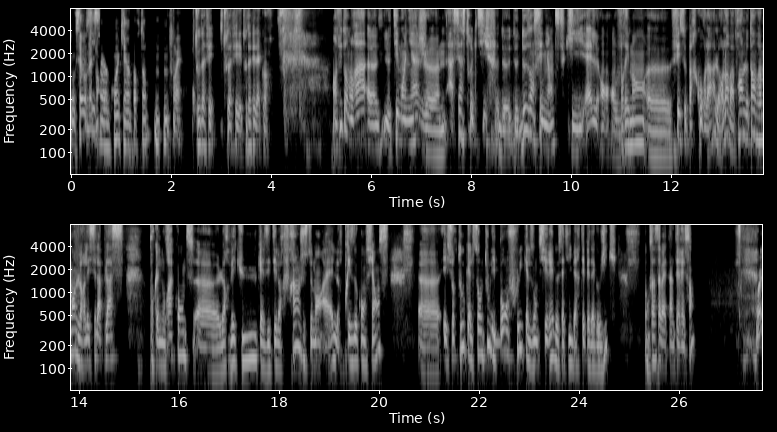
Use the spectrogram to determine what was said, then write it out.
Donc ça aussi, c'est un point qui est important. Mm, mm. Ouais, tout à fait, tout à fait, tout à fait d'accord. Ensuite, on aura euh, le témoignage euh, assez instructif de, de, deux enseignantes qui, elles, ont, ont vraiment euh, fait ce parcours-là. Alors là, on va prendre le temps vraiment de leur laisser la place pour qu'elles nous racontent leur vécu, quels étaient leurs freins justement à elles, leur prise de conscience, et surtout quels sont tous les bons fruits qu'elles ont tirés de cette liberté pédagogique. Donc ça, ça va être intéressant. Ouais,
